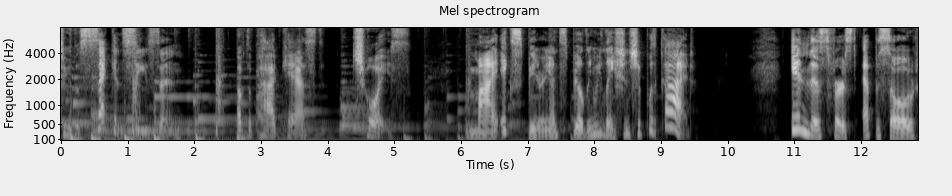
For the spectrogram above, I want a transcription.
season of the podcast Choice My Experience Building Relationship with God. In this first episode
